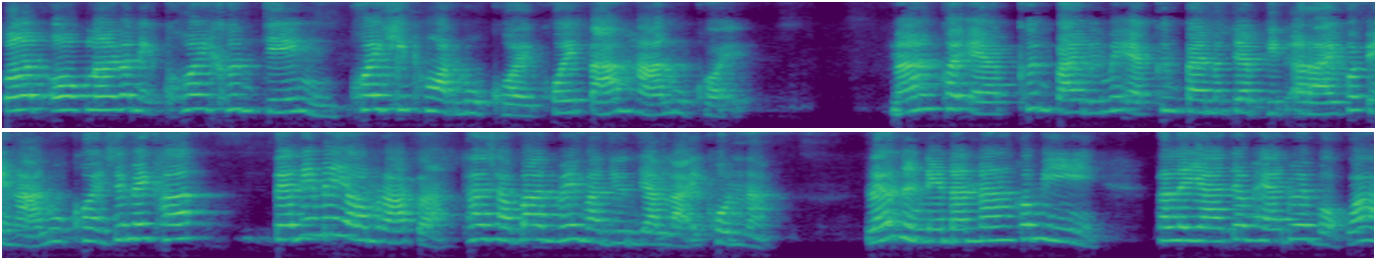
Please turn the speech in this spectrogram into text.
เปิดอกเลยว่าเนี่ยค่อยขึ้นจริง ค่อยคิดหอดลูกข่อยค่อยตามหาลูกข่อย นะค่อยแอบขึ้นไปหรือไม่แอบขึ้นไปมันจะผิดอะไรค่อยไปหาลูกค่อยใช่ไหมคะแต่นี่ไม่ยอมรับอะ ถ้าชาวบ้านไม่มายืนยันหลายคนน่ะ แล้วหนึ่งในนั้นนะก็มี ภรรยาเจ้าแพ้ด้วยบอกว่า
